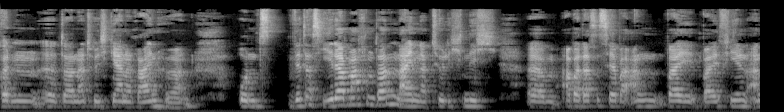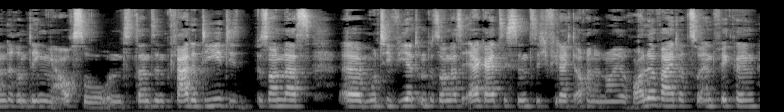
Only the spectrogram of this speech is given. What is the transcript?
können äh, da natürlich gerne reinhören. Und wird das jeder machen dann? Nein, natürlich nicht. Ähm, aber das ist ja bei, an, bei, bei vielen anderen Dingen auch so. Und dann sind gerade die, die besonders äh, motiviert und besonders ehrgeizig sind, sich vielleicht auch in eine neue Rolle weiterzuentwickeln,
